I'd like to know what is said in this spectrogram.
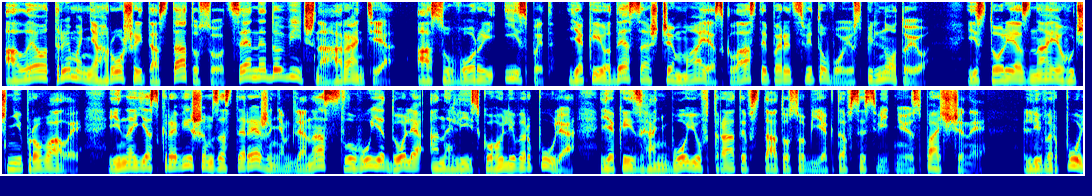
Але отримання грошей та статусу це не довічна гарантія, а суворий іспит, який Одеса ще має скласти перед світовою спільнотою. Історія знає гучні провали, і найяскравішим застереженням для нас слугує доля англійського Ліверпуля, який з ганьбою втратив статус об'єкта всесвітньої спадщини. Ліверпуль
